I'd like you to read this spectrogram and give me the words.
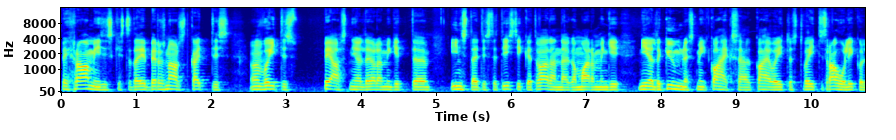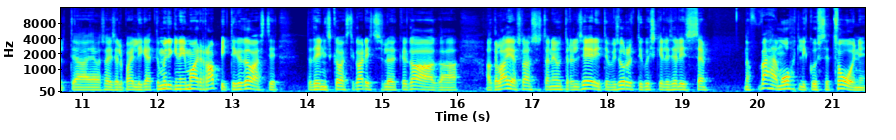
Behrami siis, kes teda personaalselt kattis, võitis peast nii-öelda ei ole mingit äh, instati statistikat vaadanud, aga ma arvan, mingi nii-öelda kümnest mingi kaheksa kahevõitlust võitis rahulikult ja, ja sai selle palli kätte, muidugi Neimari rapiti ka kõvasti, ta teenis kõvasti karistuslööke ka, aga aga laias laastus ta neutraliseeriti või suruti kuskile sellisesse noh, vähem ohtlikusse tsooni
